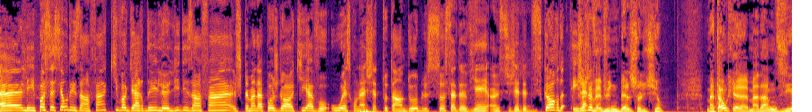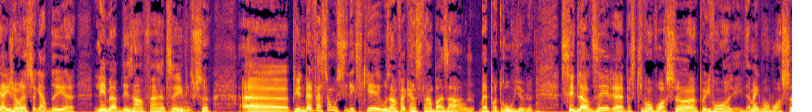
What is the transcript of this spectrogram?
Euh, les possessions des enfants. Qui va garder le lit des enfants? Justement, la poche de hockey, elle va où? Est-ce qu'on achète tout en double? Ça, ça devient un sujet de discorde. Et Ça, la- j'avais vu une belle solution. Mettons que madame dit, hey, j'aimerais ça garder euh, les meubles des enfants, tu sais, Mhm. tout ça. Euh, puis une belle façon aussi d'expliquer aux enfants quand c'est en bas âge, ben pas trop vieux, là, c'est de leur dire, euh, parce qu'ils vont voir ça un peu, ils vont, évidemment qu'ils vont voir ça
